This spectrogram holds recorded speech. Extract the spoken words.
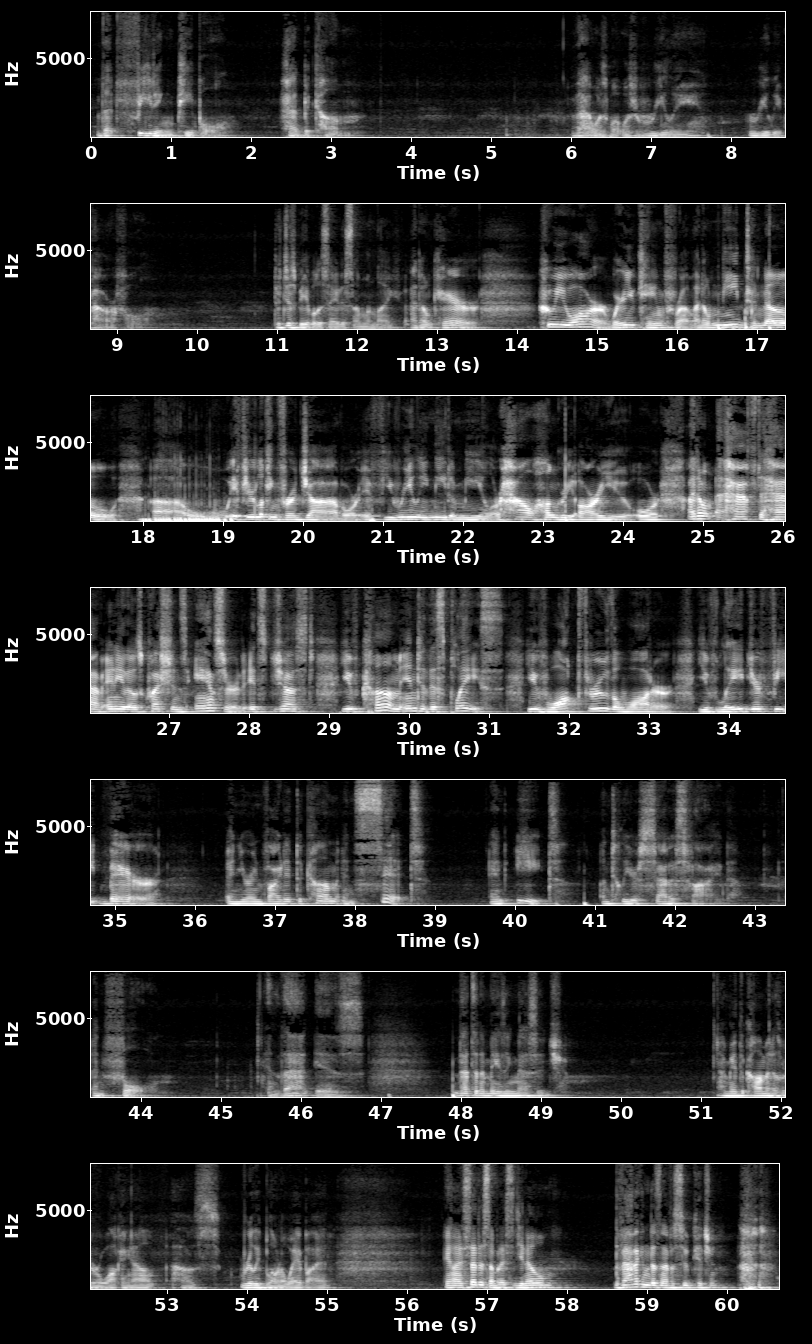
that feeding people had become. That was what was really, really powerful. To just be able to say to someone, like, I don't care who you are, where you came from. I don't need to know uh, if you're looking for a job or if you really need a meal or how hungry are you or I don't have to have any of those questions answered. It's just you've come into this place. You've walked through the water. You've laid your feet bare and you're invited to come and sit and eat until you're satisfied and full. And that is, that's an amazing message. I made the comment as we were walking out. I was really blown away by it. And I said to somebody, I said, you know, the Vatican doesn't have a soup kitchen.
